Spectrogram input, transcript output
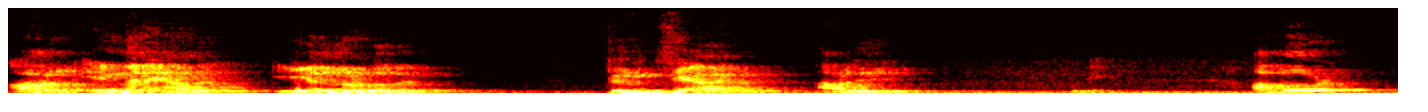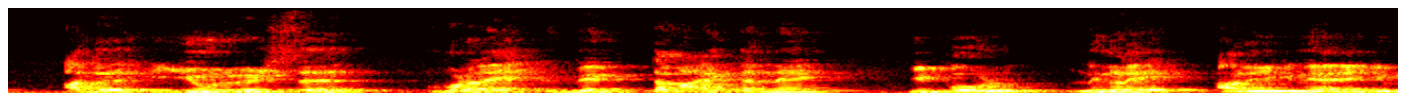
അവർ എങ്ങനെയാണ് എന്നുള്ളത് തീർച്ചയായിട്ടും അറിഞ്ഞിരിക്കും ഓക്കെ അപ്പോൾ അത് യൂണിവേഴ്സ് വളരെ വ്യക്തമായി തന്നെ ഇപ്പോൾ നിങ്ങളെ അറിയിക്കുന്നതായിരിക്കും.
